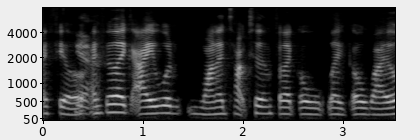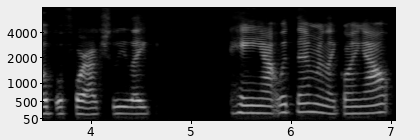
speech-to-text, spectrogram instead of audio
I feel Yeah. I feel like I would want to talk to them for like a like a while before actually like hanging out with them or like going out.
